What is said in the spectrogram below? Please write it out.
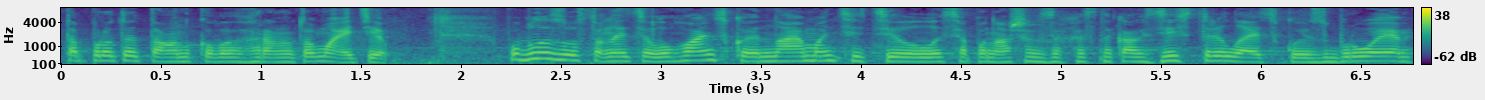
та протитанкових гранатометів. Поблизу станиці Луганської найманці цілилися по наших захисниках зі стрілецької зброї.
